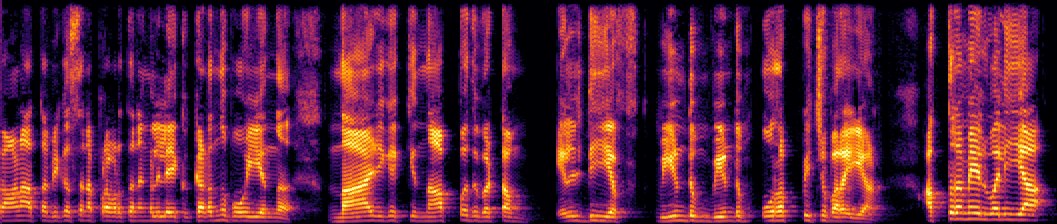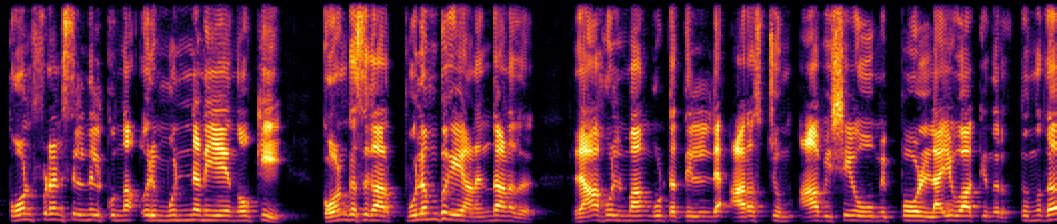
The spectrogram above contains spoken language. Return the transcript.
കാണാത്ത വികസന പ്രവർത്തനങ്ങളിലേക്ക് കടന്നുപോയി എന്ന് നാഴികയ്ക്ക് നാൽപ്പത് വട്ടം എൽ ഡി എഫ് വീണ്ടും വീണ്ടും ഉറപ്പിച്ചു പറയുകയാണ്. അത്രമേൽ വലിയ കോൺഫിഡൻസിൽ നിൽക്കുന്ന ഒരു മുന്നണിയെ നോക്കി കോൺഗ്രസ്സുകാർ പുലമ്പുകയാണ്. എന്താണത്? രാഹുൽ മാങ്കൂട്ടത്തിലിന്റെ അറസ്റ്റും ആ വിഷയവും ഇപ്പോൾ ലൈവാക്കി നിർത്തുന്നത്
